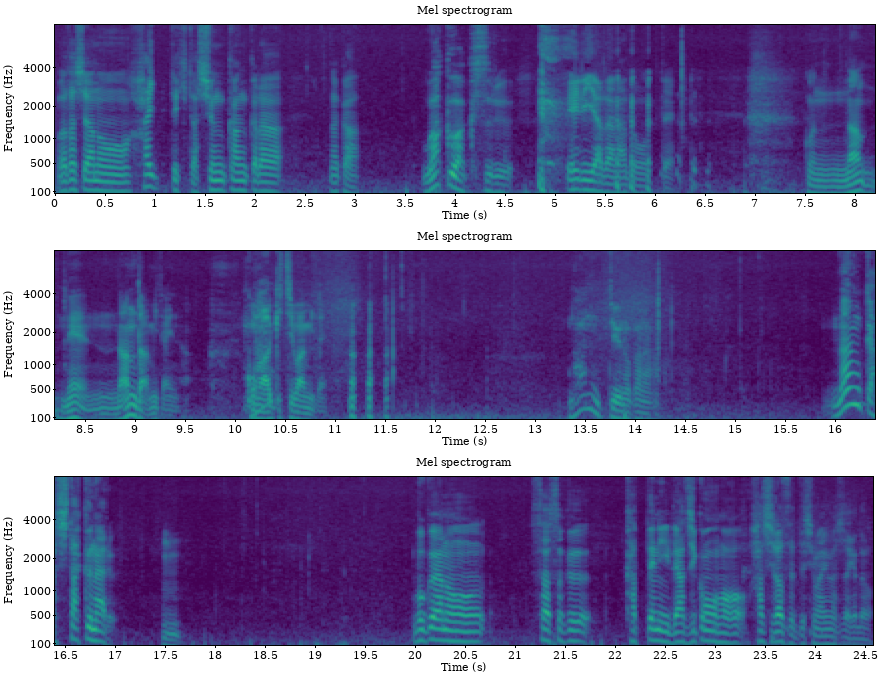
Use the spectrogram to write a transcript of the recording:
私あの入ってきた瞬間からなんかワクワクするエリアだなと思って これなんねなんだみたいな。この空き地はみたいな。なんていうのかな。なんかしたくなる、うん、僕あの早速勝手にラジコンを走らせてしまいましたけど。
